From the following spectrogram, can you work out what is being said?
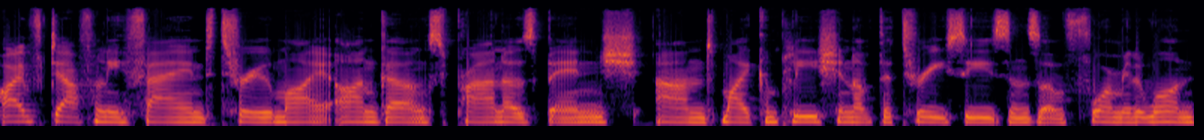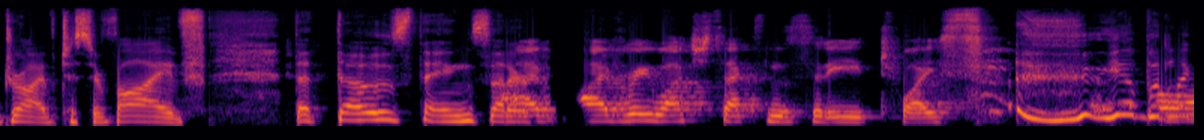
I've definitely found through my ongoing Sopranos binge and my completion of the three seasons of Formula One Drive to Survive that those things that are I've, I've rewatched Sex and the City twice. yeah, but like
